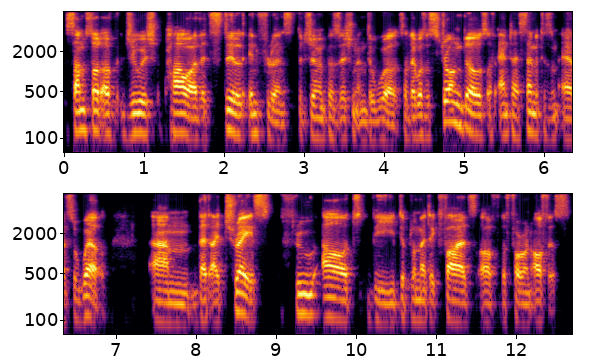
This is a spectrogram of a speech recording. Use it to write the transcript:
some sort of Jewish power that still influenced the German position in the world. So there was a strong dose of anti Semitism as well um, that I trace throughout the diplomatic files of the Foreign Office.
